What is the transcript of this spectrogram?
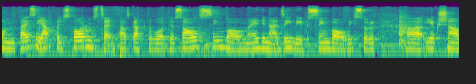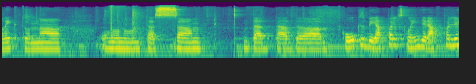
un taisīja apaļas formas centās gatavot, jo saules simbolu mēģināja dzīvības simbolu visur uh, iekšā likt. Un, uh, Un, un, un tas, um, tad, tad uh, kūkas bija apaļas, kliņģi ir apaļi,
